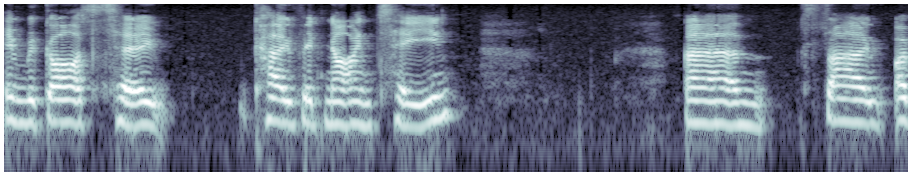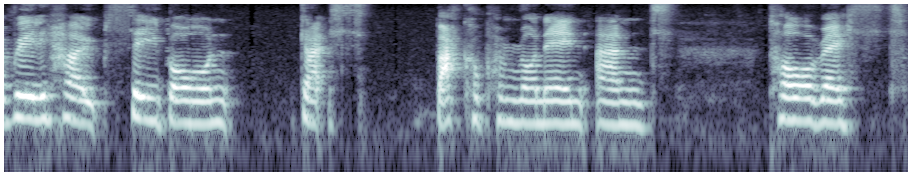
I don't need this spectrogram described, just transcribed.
in regards to COVID-19 um so I really hope Seabourn gets back up and running and tourists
